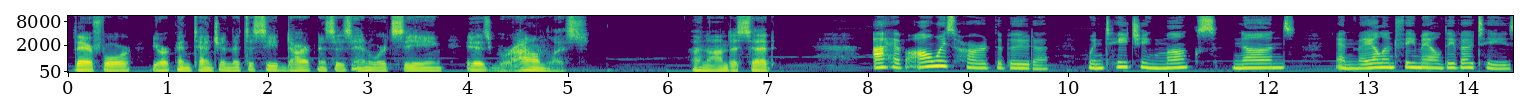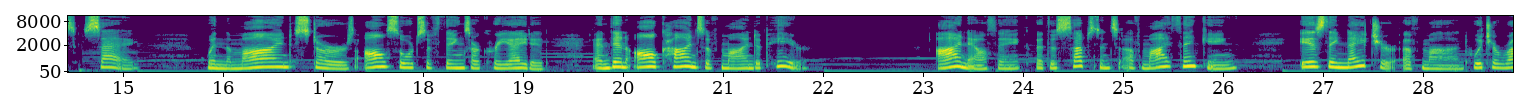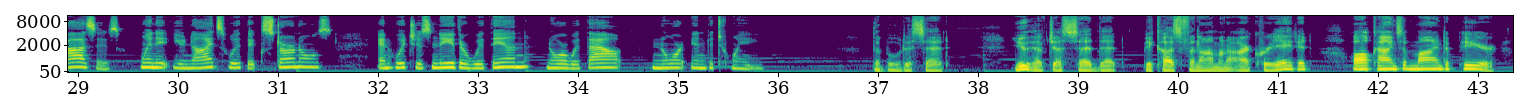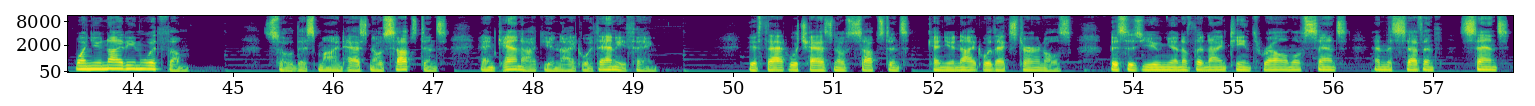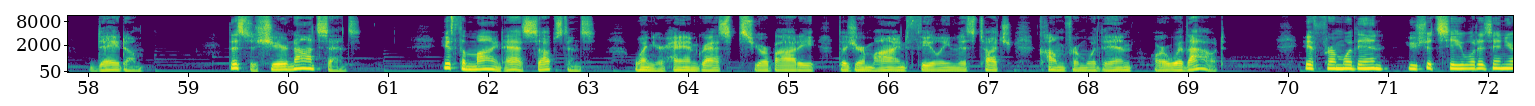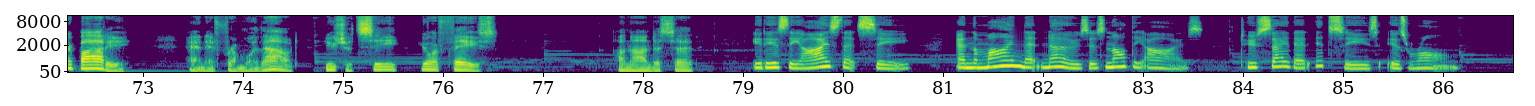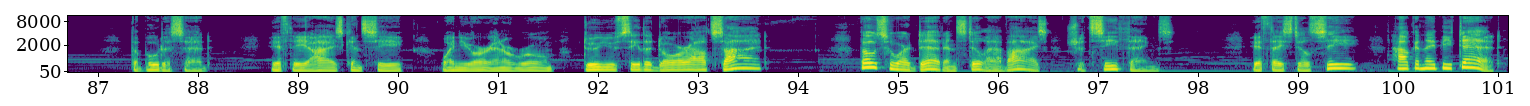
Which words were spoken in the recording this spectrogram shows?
Therefore, your contention that to see darkness is inward seeing is groundless. Ananda said, I have always heard the Buddha, when teaching monks, nuns, and male and female devotees, say, When the mind stirs, all sorts of things are created, and then all kinds of mind appear. I now think that the substance of my thinking is the nature of mind which arises when it unites with externals and which is neither within nor without nor in between. The Buddha said, You have just said that because phenomena are created, all kinds of mind appear when uniting with them. So this mind has no substance and cannot unite with anything. If that which has no substance can unite with externals, this is union of the nineteenth realm of sense and the seventh sense, datum. This is sheer nonsense. If the mind has substance, when your hand grasps your body, does your mind feeling this touch come from within or without? If from within, you should see what is in your body, and if from without, you should see your face. Ananda said, It is the eyes that see, and the mind that knows is not the eyes. To say that it sees is wrong. The Buddha said, If the eyes can see when you are in a room, do you see the door outside? Those who are dead and still have eyes should see things. If they still see, how can they be dead?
